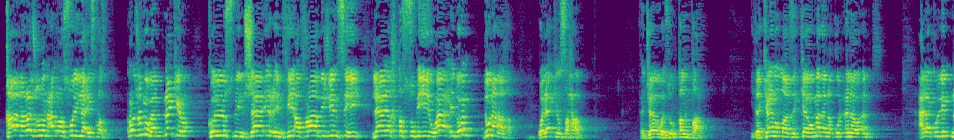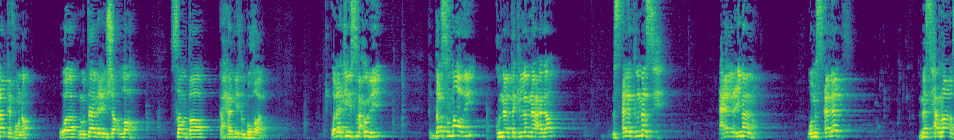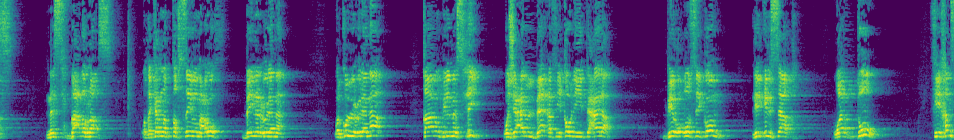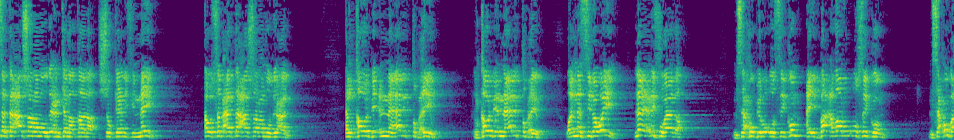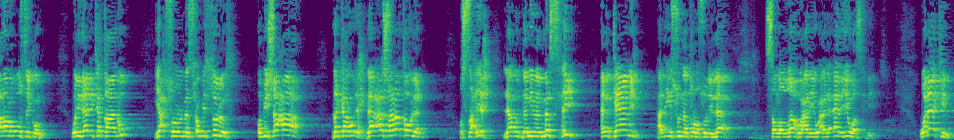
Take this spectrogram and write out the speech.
قال رجل عن رسول الله صلى الله عليه وسلم. رجل مبهم نكرة كل اسم شائع في أفراد جنسه لا يختص به واحد دون آخر. ولكن صحاب فجاوزوا القنطر. إذا كان الله زكاه ماذا نقول أنا وأنت؟ على كل نقف هنا ونتابع إن شاء الله سرد أحاديث البخاري. ولكن اسمحوا لي في الدرس الماضي كنا تكلمنا على مسألة المسح على العمامة ومسألة مسح الرأس مسح بعض الرأس وذكرنا التفصيل المعروف بين العلماء. وكل العلماء قالوا بالمسح وجعلوا الباء في قوله تعالى برؤوسكم للإلساق وردوا في خمسة عشر موضعا كما قال الشوكاني في النيل أو سبعة عشر موضعا. القول بأنها للتبعيض القول بأنها للتبعيض وأن سبويه لا يعرف هذا. امسحوا برؤوسكم أي بعض رؤوسكم. امسحوا بعض رؤوسكم. ولذلك قالوا يحصل المسح بالثلث. وبشعر ذكروا إحدى عشر قولا. والصحيح لا بد من المسح الكامل. هذه سنة رسول الله صلى الله عليه وعلى آله وصحبه. ولكن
